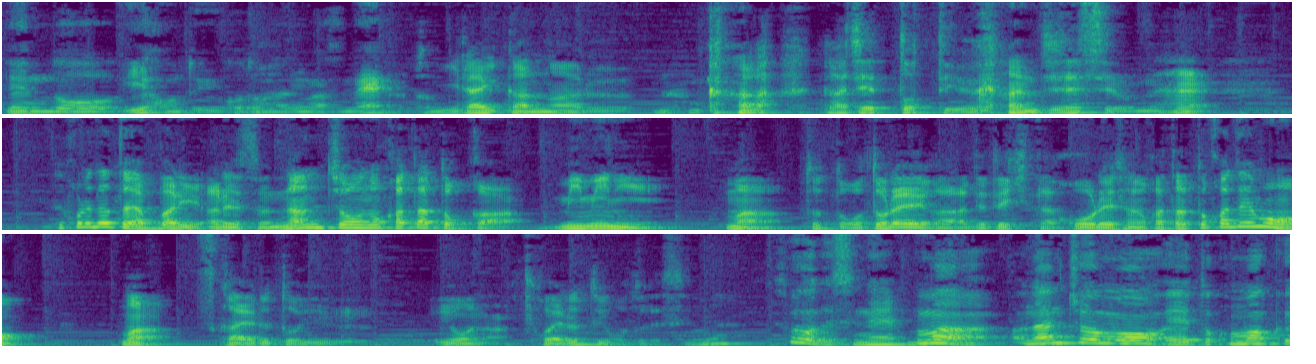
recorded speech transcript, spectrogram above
伝導イヤホンということになりますね。未来感のある、なんか、ガジェットっていう感じですよね。でこれだとやっぱり、あれですよ、難聴の方とか、耳に、まあ、ちょっと衰えが出てきた高齢者の方とかでも、まあ、使えるというような、聞こえるということですよね。そうですね。まあ、難聴も、えっ、と、鼓膜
